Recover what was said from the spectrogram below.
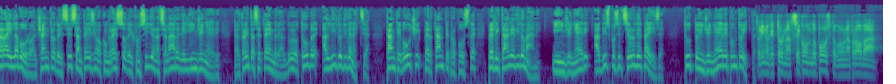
sarà il lavoro al centro del 60 congresso del Consiglio nazionale degli ingegneri, dal 30 settembre al 2 ottobre al Lido di Venezia. Tante voci per tante proposte per l'Italia di domani. Gli ingegneri a disposizione del Paese. Tuttoingegnere.it Torino che torna al secondo posto con una prova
